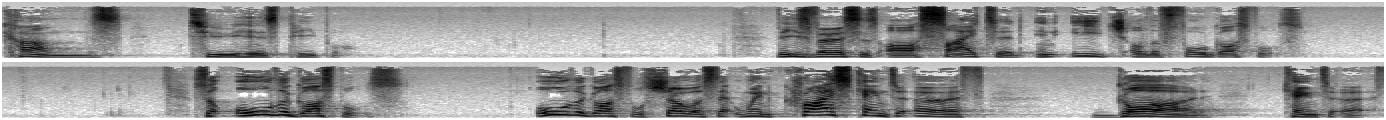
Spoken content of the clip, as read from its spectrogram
comes to His people. These verses are cited in each of the four Gospels. So, all the Gospels, all the Gospels show us that when Christ came to earth, God came to earth.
